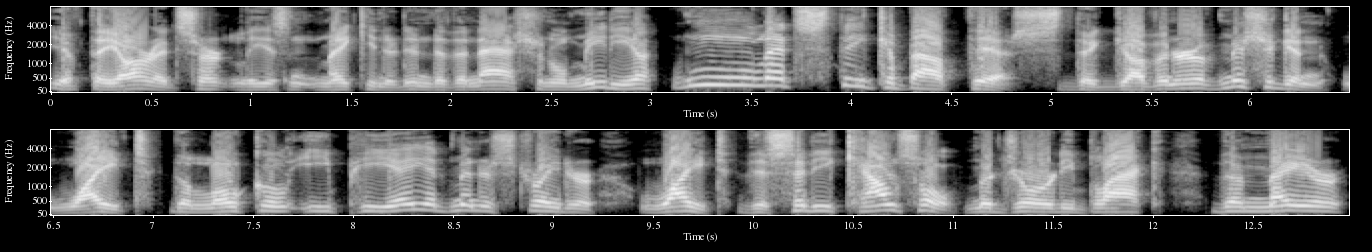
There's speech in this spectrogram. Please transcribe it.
If they are, it certainly isn't making it into the national media. Mm, let's think about this. The governor of Michigan, white. The local EPA administrator, white. The city council, majority black. The mayor,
